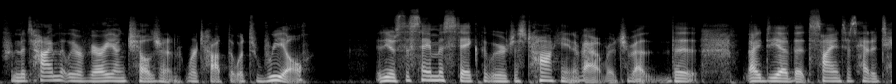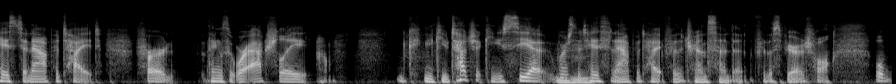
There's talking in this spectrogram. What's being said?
from the time that we were very young children, we're taught that what's real you know, it's the same mistake that we were just talking about, Rich, about the idea that scientists had a taste and appetite for things that were actually. Um, can you, can you touch it? Can you see it? Where's mm-hmm. the taste and appetite for the transcendent, for the spiritual? Well,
